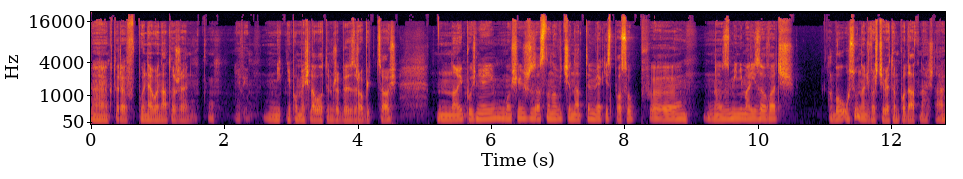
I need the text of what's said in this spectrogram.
e, które wpłynęły na to, że nie wiem, nikt nie pomyślał o tym, żeby zrobić coś. No i później musisz zastanowić się nad tym, w jaki sposób e, no, zminimalizować albo usunąć właściwie tę podatność, tak?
